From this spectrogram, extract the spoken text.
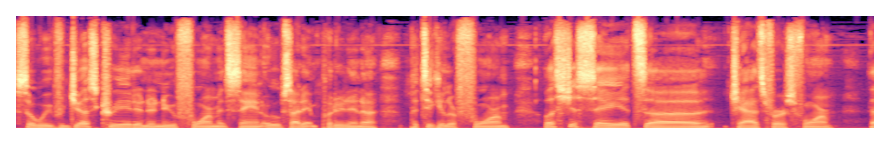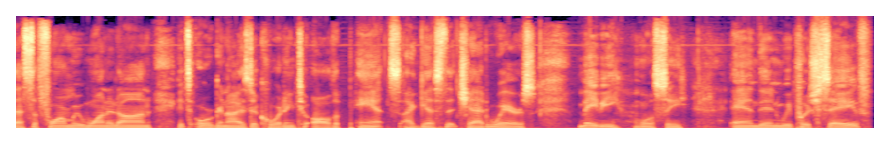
So we've just created a new form. It's saying, oops, I didn't put it in a particular form. Let's just say it's uh, Chad's first forum. That's the form we want it on. It's organized according to all the pants, I guess, that Chad wears. Maybe. We'll see. And then we push save.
